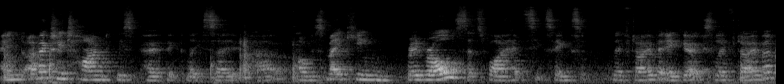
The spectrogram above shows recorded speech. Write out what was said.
And I've actually timed this perfectly. So uh, I was making bread rolls. That's why I had six eggs left over, egg yolks left over.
